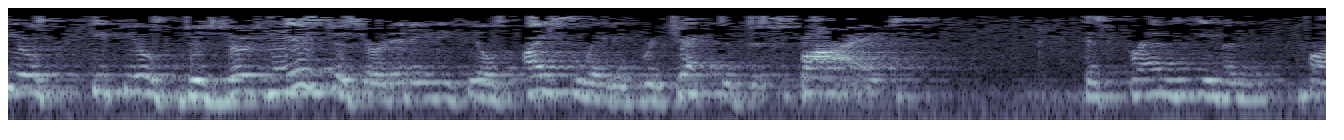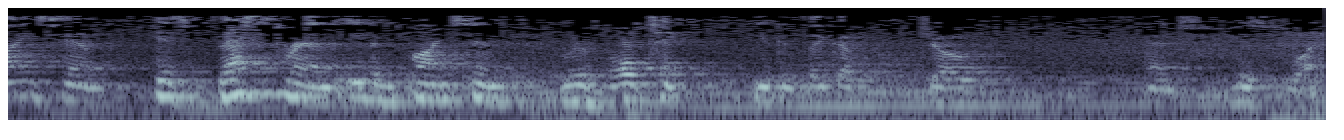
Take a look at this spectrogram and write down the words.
feels, he feels desert, he is deserted and he feels isolated, rejected, despised. His friend even finds him, his best friend even finds him revolting. You can think of Job and his wife.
